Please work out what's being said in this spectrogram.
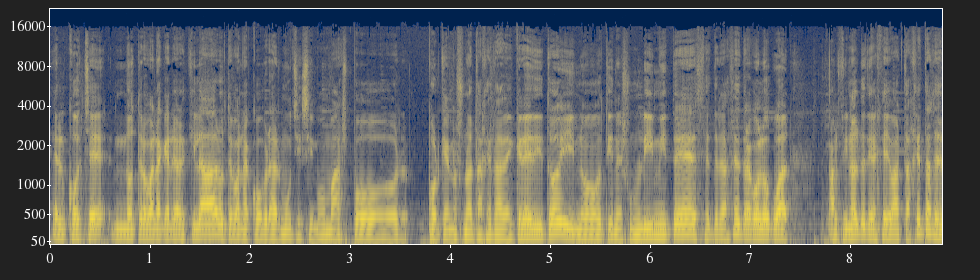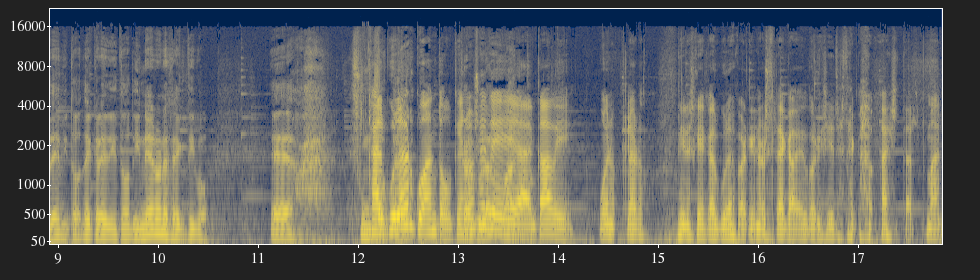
el coche no te lo van a querer alquilar o te van a cobrar muchísimo más por porque no es una tarjeta de crédito y no tienes un límite, etcétera, etcétera. Con lo cual, al final te tienes que llevar tarjetas de débito, de crédito, dinero en efectivo. Eh, es un Calcular poco- cuánto, que no se te cuánto. acabe. Bueno, claro, tienes que calcular para que no se te acabe, porque si te acaba estás mal.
